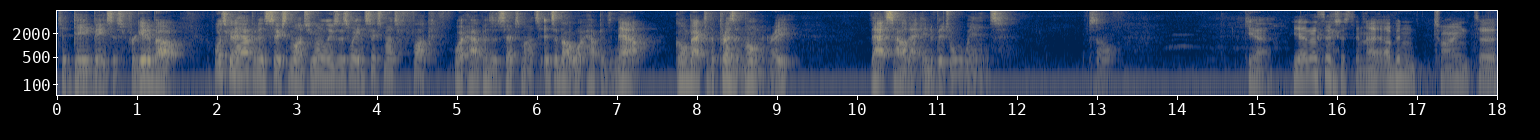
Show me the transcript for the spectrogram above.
to day basis. Forget about what's going to happen in six months. You want to lose this weight in six months? Fuck what happens in six months. It's about what happens now, going back to the present moment, right? That's how that individual wins. So. Yeah. Yeah, that's interesting. I, have been trying to.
